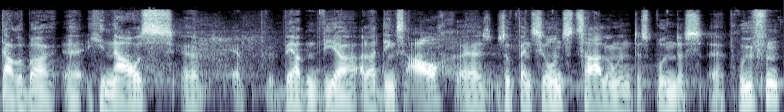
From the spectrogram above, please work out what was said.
Darüber hinaus werden wir allerdings auch Subventionszahlungen des Bundes prüfen.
